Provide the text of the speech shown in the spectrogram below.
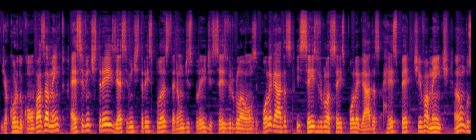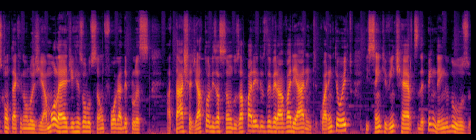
De acordo com o vazamento, S23 e S23 Plus terão um display de 6,11 polegadas e 6,6 polegadas, respectivamente, ambos com tecnologia AMOLED e resolução Full HD+. A taxa de atualização dos aparelhos deverá variar entre 48 e 120 Hz, dependendo do uso.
